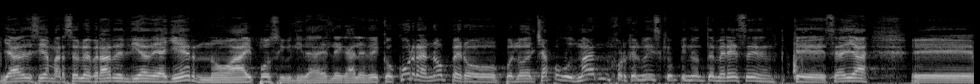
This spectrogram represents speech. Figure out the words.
ya decía Marcelo Ebrard el día de ayer, no hay posibilidades legales de que ocurra, ¿no? Pero pues lo del Chapo Guzmán, Jorge Luis, ¿qué opinión te merece que se haya eh,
